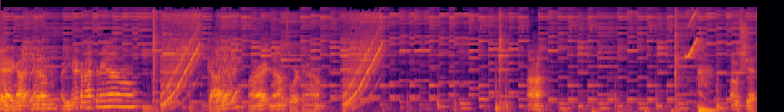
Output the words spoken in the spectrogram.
Okay, got him. Are you gonna come after me now? Got him. Alright, now it's working out. Ah. Oh shit.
